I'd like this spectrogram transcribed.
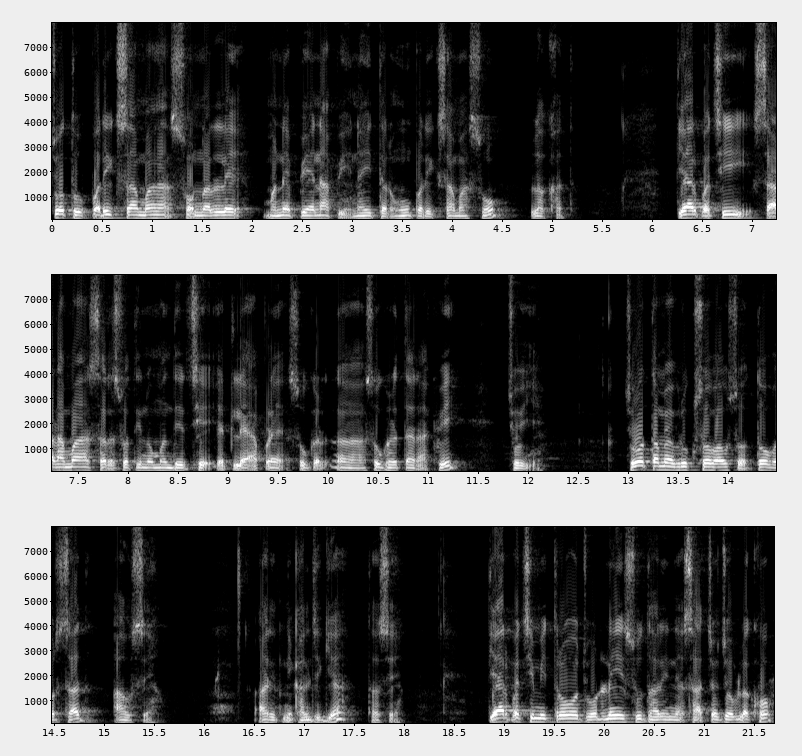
ચોથું, પરીક્ષામાં સોનલે મને પેન આપી, નહીતર હું પરીક્ષામાં શું લખત? ત્યાર પછી શાળામાં સરસ્વતીનું મંદિર છે એટલે આપણે સુઘડ સુઘડતા રાખવી જોઈએ. જો તમે વૃક્ષો વાવશો તો વરસાદ આવશે. આ રીતની ખાલી જગ્યા થશે. ત્યાર પછી મિત્રો જોડણી સુધારીને સાચો જવાબ લખો.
